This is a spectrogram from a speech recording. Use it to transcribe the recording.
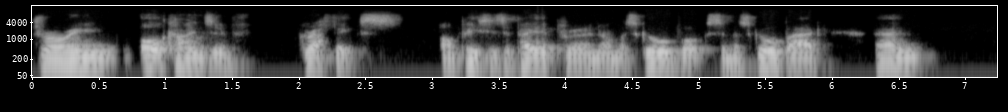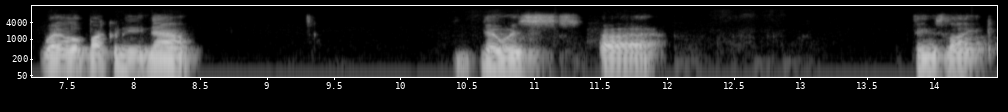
drawing all kinds of graphics on pieces of paper and on my school books and my school bag. And when I look back on it now, there was uh, things like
